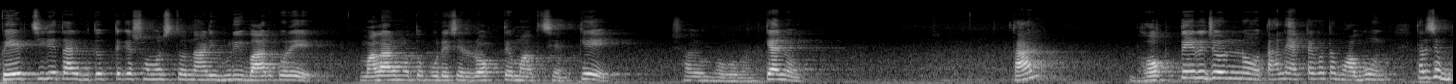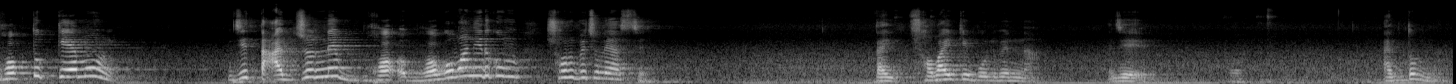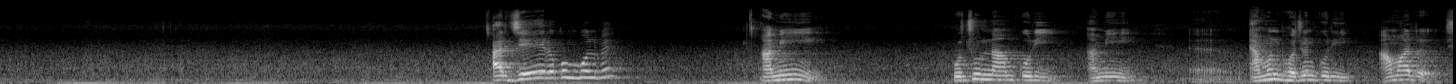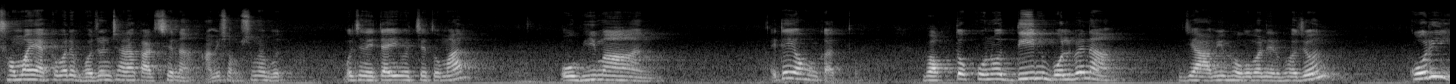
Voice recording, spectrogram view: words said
পেট চিরে তার ভিতর থেকে সমস্ত নাড়ি ভুড়ি বার করে মালার মতো পড়েছেন রক্তে মাখছেন। কে? স্বয়ং ভগবান। কেন? তার ভক্তের জন্য। তাহলে একটা কথা ভাবুন, তাহলে সে ভক্ত কেমন? যে তার জন্যে ভগবান এরকম স্বরূপে চলে আসছে। তাই সবাইকে বলবেন না যে, একদম না। আর যে এরকম বলবে, আমি প্রচুর নাম করি, আমি এমন ভজন করি, আমার সময় একেবারে ভজন ছাড়া কাটছে না, আমি সবসময় বলছেন এটাই হচ্ছে তোমার অভিমান। এটাই অহংকার। তো ভক্ত কোনো দিন বলবে না যে, আমি ভগবানের ভজন করি।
